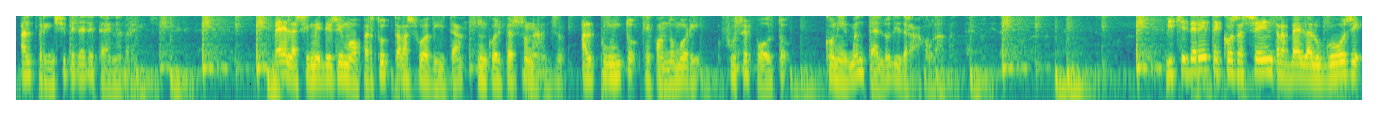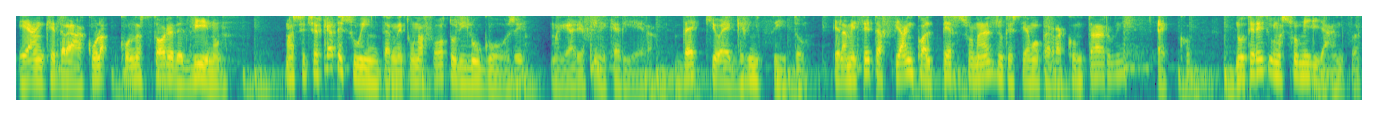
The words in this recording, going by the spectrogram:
al principe delle tenebre. Bella si medesimò per tutta la sua vita in quel personaggio, al punto che quando morì fu sepolto con il mantello di Dracula. Vi chiederete cosa c'entra Bella Lugosi e anche Dracula con la storia del vino. Ma se cercate su internet una foto di Lugosi, magari a fine carriera, vecchio e grinzito, e la mettete a fianco al personaggio che stiamo per raccontarvi, ecco, noterete una somiglianza,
